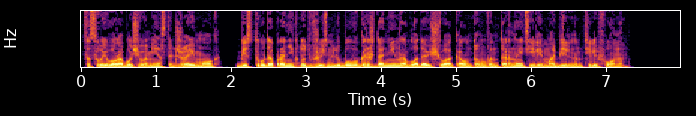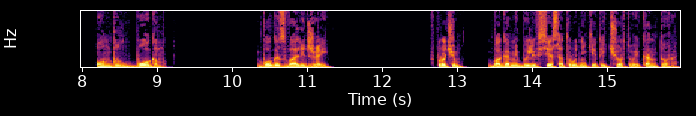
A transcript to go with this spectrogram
Со своего рабочего места Джей мог без труда проникнуть в жизнь любого гражданина, обладающего аккаунтом в интернете или мобильным телефоном. Он был богом. Бога звали Джей. Впрочем, богами были все сотрудники этой чертовой конторы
